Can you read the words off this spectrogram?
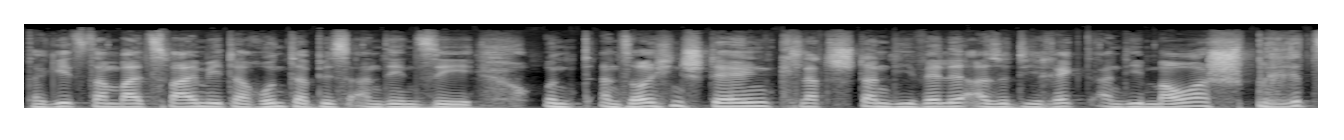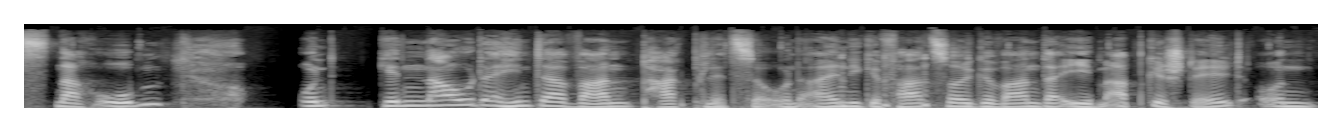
Da geht es dann mal zwei Meter runter bis an den See. Und an solchen Stellen klatscht dann die Welle also direkt an die Mauer, spritzt nach oben. Und genau dahinter waren Parkplätze und einige Fahrzeuge waren da eben abgestellt und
